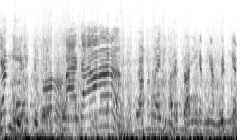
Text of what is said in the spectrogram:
อย่างดีมาจ้าถามมันใจดีใจเงียบเงียเงียบเงีย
